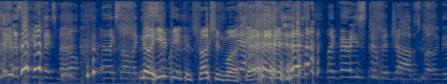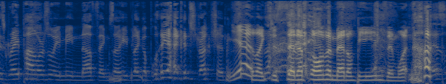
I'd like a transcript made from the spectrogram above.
Because he could fix metal and like sell like no, he'd super- be a construction worker. yeah, just, like very stupid jobs, but like these great powers really mean nothing. So he'd like a yeah construction. Yeah, like just set up all the metal beams and whatnot. It's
